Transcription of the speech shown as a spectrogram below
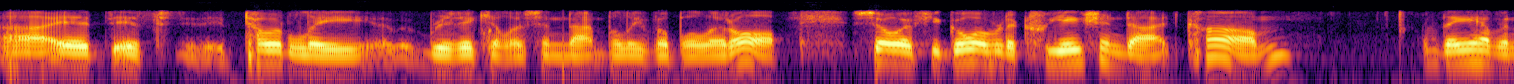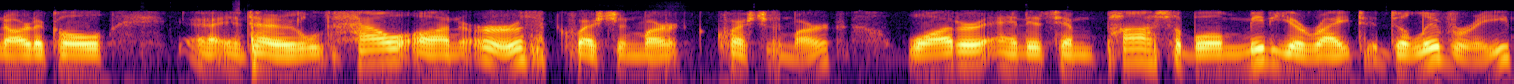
Uh, it, it's totally ridiculous and not believable at all. So if you go over to creation.com they have an article uh, entitled "How on Earth?" question mark question mark water and its impossible meteorite delivery.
